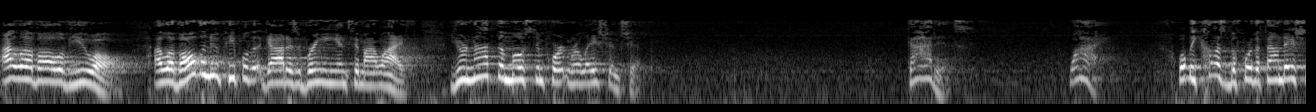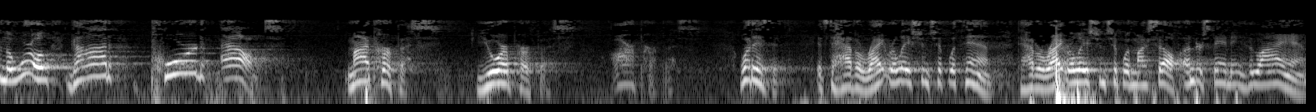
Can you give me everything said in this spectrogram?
I love all of you all. I love all the new people that God is bringing into my life. You're not the most important relationship. God is. Why? Well, because before the foundation of the world, God poured out my purpose, your purpose, our purpose. What is it? It's to have a right relationship with Him, to have a right relationship with myself, understanding who I am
